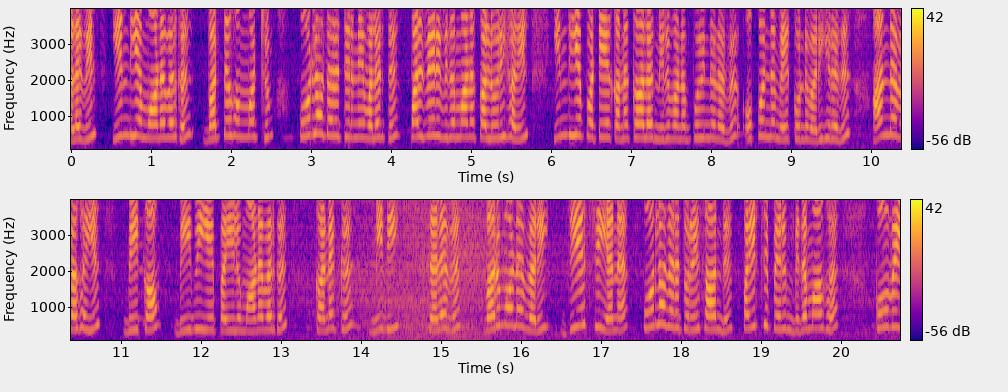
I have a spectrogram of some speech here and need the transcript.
அளவில் இந்திய மாணவர்கள் வர்த்தகம் மற்றும் பொருளாதார திறனை வளர்த்து பல்வேறு கல்லூரிகளில் இந்திய பட்டய கணக்காளர் நிறுவனம் புரிந்துணர்வு ஒப்பந்தம் மேற்கொண்டு வருகிறது. அந்த வகையில் பிகாம் பிபிஏ பயிலும் மாணவர்கள் கணக்கு நிதி செலவு வருமான வரி ஜிஎஸ்டி என பொருளாதாரத்துறை சார்ந்து பயிற்சி பெறும் விதமாக கோவை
